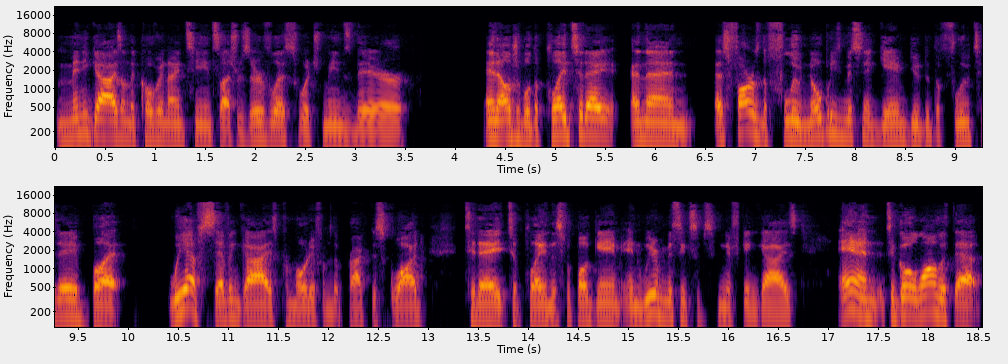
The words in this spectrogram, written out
many guys on the COVID 19 slash reserve list, which means they're ineligible to play today. And then as far as the flu, nobody's missing a game due to the flu today, but we have seven guys promoted from the practice squad today to play in this football game, and we're missing some significant guys. And to go along with that,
